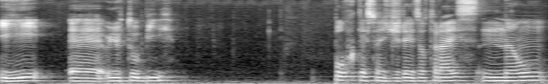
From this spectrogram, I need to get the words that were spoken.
e é, o YouTube, por questões de direitos autorais, não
